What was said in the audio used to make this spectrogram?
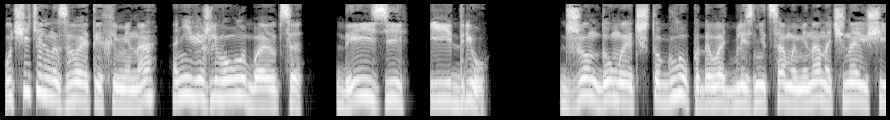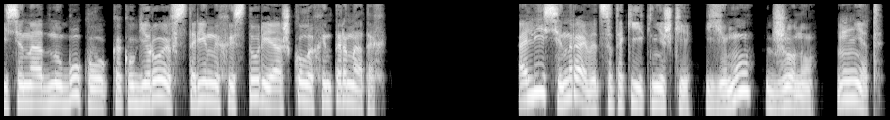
Учитель называет их имена, они вежливо улыбаются. Дейзи и Дрю. Джон думает, что глупо давать близнецам имена, начинающиеся на одну букву, как у героев старинных историй о школах-интернатах. Алисе нравятся такие книжки, ему, Джону, нет.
